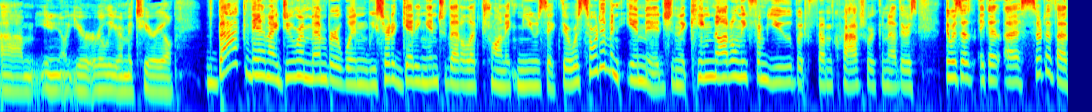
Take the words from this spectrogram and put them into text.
Um, you know, your earlier material. Back then, I do remember when we started getting into that electronic music, there was sort of an image, and it came not only from you, but from Kraftwerk and others. There was a, like a, a sort of a,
